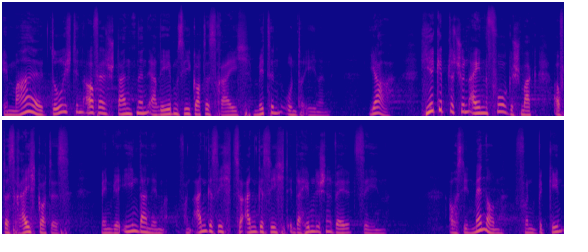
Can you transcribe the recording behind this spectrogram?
Im Mahl durch den Auferstandenen erleben sie Gottes Reich mitten unter ihnen. Ja, hier gibt es schon einen Vorgeschmack auf das Reich Gottes, wenn wir ihn dann von Angesicht zu Angesicht in der himmlischen Welt sehen. Aus den Männern von Beginn,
